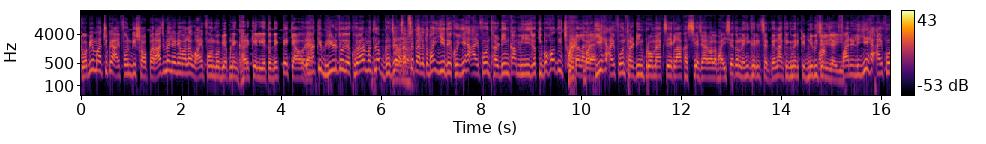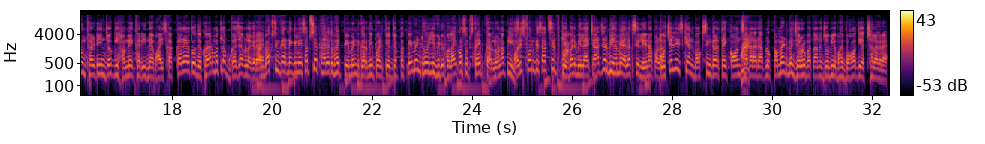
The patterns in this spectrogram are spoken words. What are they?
तो अभी हम आ चुके हैं आईफोन की शॉप पर। आज मैं लेने वाला हूँ आईफोन वो भी अपने घर के लिए। तो देखते हैं क्या होता है। यहाँ की भीड़ तो देखो यार मतलब गजब। सबसे पहले तो भाई ये देखो ये है आईफोन 13 का मिनी जो कि बहुत ही छोटा लग रहा है। ये है आईफोन 13 प्रो मैक्स एक लाख अस्सी हज़ार वाला। भाई इसे तो नहीं खरीद सकते ना क्योंकि मेरी किडनी भी चली जाएगी। फाइनली ये है आईफोन थर्टीन जो की हमें खरीदना है। भाई इसका कलर तो देखो यार मतलब गजब लग रहा है। अनबॉक्सिंग करने के लिए सबसे पहले तो भाई पेमेंट करनी पड़ती है। जब तक पेमेंट हो रही है वीडियो को लाइक और सब्सक्राइब कर लो ना प्लीज़ और इस फ़ोन के साथ सिर्फ़ केबल मिला है। चार्जर भी हमें अलग से लेना पड़ा। तो चलिए इसकी अनबॉक्सिंग करते हैं। कौन सा कलर है लोग कमेंट में ज़रूर बताना जो भी है, भाई बहुत ही अच्छा लग रहा है।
